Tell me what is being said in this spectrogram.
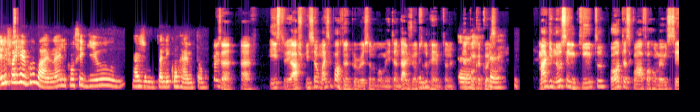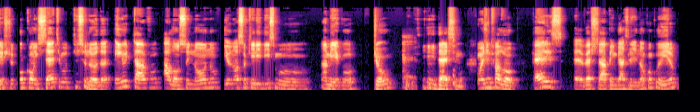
Ele foi regular, né? Ele conseguiu estar junto ali com Hamilton. Pois é, é. Isso, eu acho que isso é o mais importante para o Russell no momento, andar junto do Hamilton, né? É, é pouca coisa. É. Magnussen em quinto, Bottas com Alfa Romeo em sexto, Ocon em sétimo, Tsunoda em oitavo, Alonso em nono e o nosso queridíssimo amigo Joe em décimo. Como a gente falou, Pérez, eh, Verstappen e Gasly não concluíram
